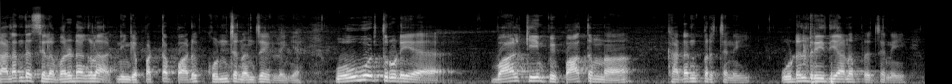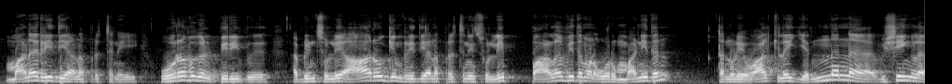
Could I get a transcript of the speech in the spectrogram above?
கடந்த சில வருடங்களாக நீங்கள் பட்டப்பாடு கொஞ்சம் நஞ்சம் இல்லைங்க. ஒவ்வொருத்தருடைய வாழ்க்கையும் போய் பார்த்தோம்னா கடன் பிரச்சனை உடல் ரீதியான பிரச்சனை மன ரீதியான பிரச்சனை உறவுகள் பிரிவு அப்படின்னு சொல்லி ஆரோக்கியம் ரீதியான பிரச்சனை சொல்லி பலவிதமான ஒரு மனிதன் தன்னுடைய வாழ்க்கையில் என்னென்ன விஷயங்களை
